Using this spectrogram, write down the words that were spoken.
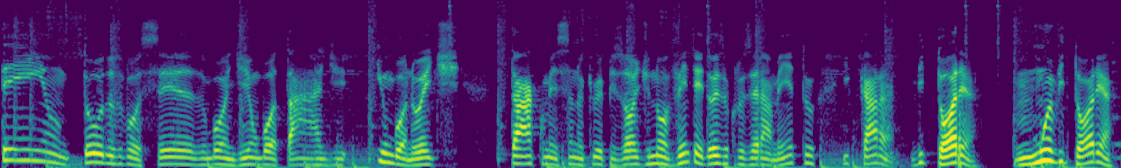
Tenham todos vocês um bom dia, uma boa tarde e uma boa noite. Tá começando aqui o episódio 92 do Cruzeiramento e cara, vitória, uma vitória.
